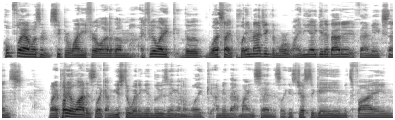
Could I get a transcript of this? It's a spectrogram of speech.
Hopefully I wasn't super whiny for a lot of them. I feel like the less I play Magic, the more whiny I get about it, if that makes sense. When I play a lot, it's like I'm used to winning and losing, and I'm like, I'm in that mindset. It's like, it's just a game, it's fine.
